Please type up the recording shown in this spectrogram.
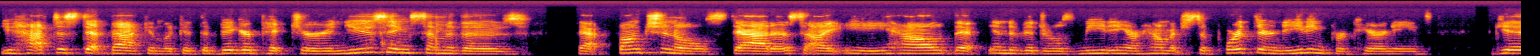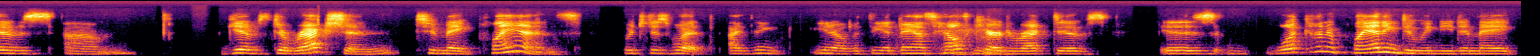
you have to step back and look at the bigger picture and using some of those that functional status, i.e., how that individual's meeting or how much support they're needing for care needs, gives um, gives direction to make plans, which is what I think you know with the advanced healthcare mm-hmm. directives is what kind of planning do we need to make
